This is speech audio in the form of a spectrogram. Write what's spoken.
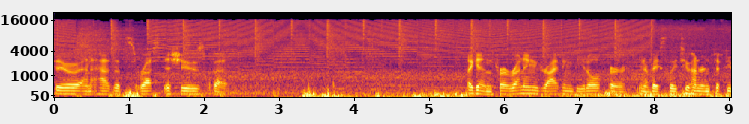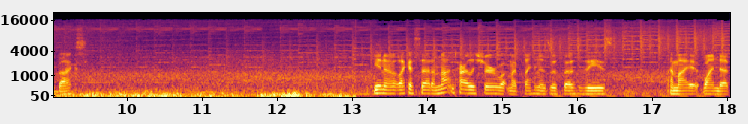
too, and it has its rust issues, but again, for a running, driving Beetle for, you know, basically 250 bucks, you know, like I said, I'm not entirely sure what my plan is with both of these. I might wind up,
